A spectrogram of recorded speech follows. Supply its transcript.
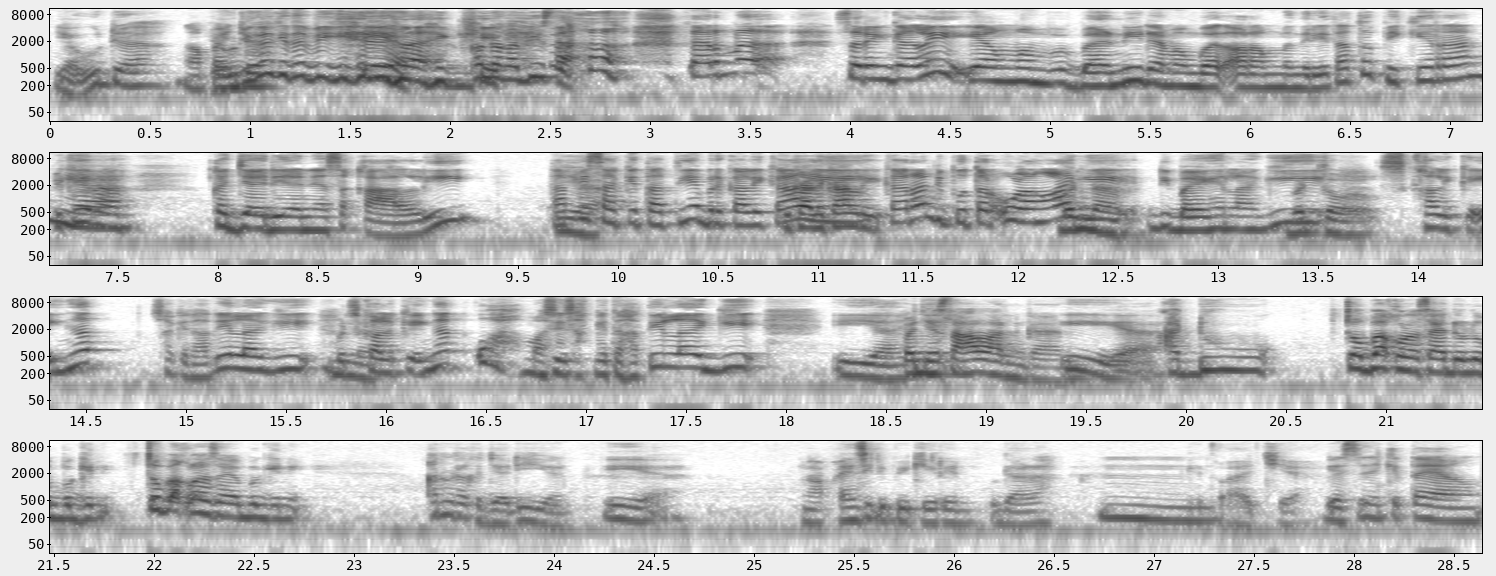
ya udah, ngapain Ya juga kita pikirin Iya, lagi? Kan udah nggak bisa. Karena sering kali yang membebani dan membuat orang menderita tuh pikirannya. Pikiran. Kejadiannya sekali, tapi Iya. sakit hatinya berkali-kali. Berkali-kali. Karena diputar ulang lagi, Benar. dibayangin lagi. Betul. Sekali keinget, sakit hati lagi. Benar. Sekali keinget, wah masih sakit hati lagi. Iya. Penyesalan kan. Iya. Aduh, coba kalau saya dulu begini. Coba kalau saya begini. Kan udah kejadian. Iya. Ngapain sih dipikirin? Udahlah, Hmm. gitu aja. Biasanya kita yang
